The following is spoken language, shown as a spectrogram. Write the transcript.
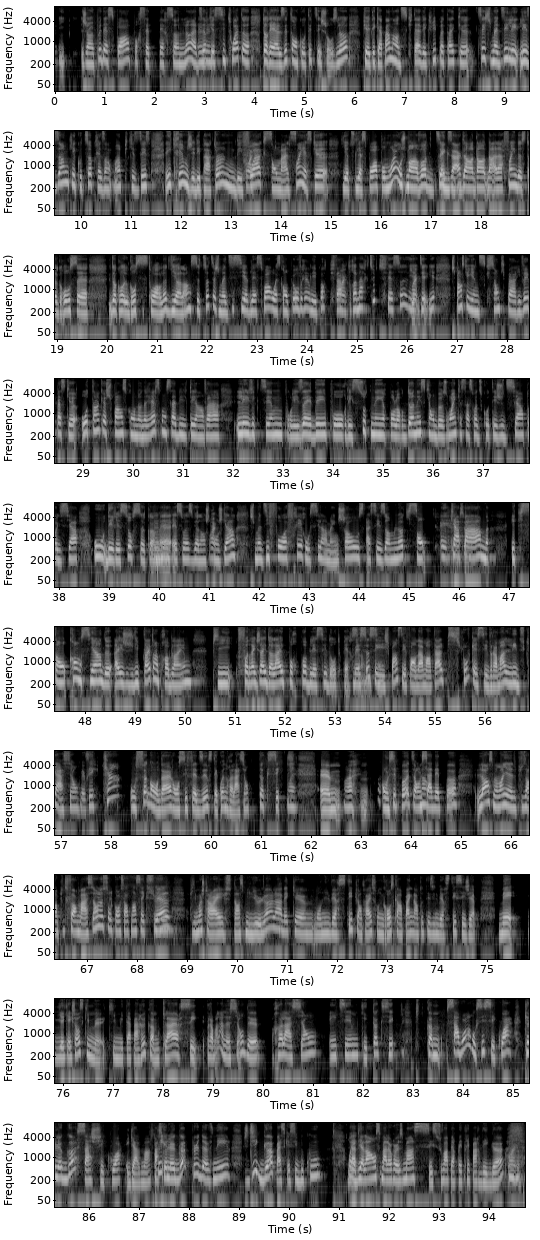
j'ai un peu d'espoir pour cette personne-là à dire mhm. que si toi, tu as, réalisé ton côté de ces choses-là, puis as été capable d'en discuter avec lui, peut-être que, tu sais, je me dis, les, hommes qui écoutent ça présentement, puis qui se disent, hé, crime, j'ai des patterns des fois qui sont malsains, est-ce que y a-tu de l'espoir pour moi ou je m'en vais, tu sais, dans, dans, à la fin de cette grosse, euh, de grosse histoire-là de violence, c'est ça, je me dis, s'il y a de l'espoir, où est-ce qu'on peut ouvrir les portes puis faire, remarques-tu que tu fais ça? je pense qu'il y a une discussion qui peut arriver parce que autant que je pense qu'on a une responsabilité envers les victimes pour les aider, pour les soutenir, pour leur donner ce qu'ils ont besoin, que ce soit du côté judiciaire, policière ou des ressources comme SOS mm-hmm. euh, violence conjugale. Je me dis, il faut offrir aussi la même chose à ces hommes-là qui sont eh, capables et qui sont conscients de hey, je vis peut-être un problème, puis il faudrait que j'aille de l'aide pour pas blesser d'autres personnes. Mais ça, c'est, je pense, c'est fondamental. Puis je trouve que c'est vraiment l'éducation. C'est quand au secondaire, on s'est fait dire c'était quoi une relation toxique. Euh, on le sait pas, on ne le savait pas. Là, en ce moment, il y a de plus en plus de formations sur le consentement sexuel. Mm-hmm. Puis moi, je travaille dans ce milieu-là là, avec euh, mon université, puis on travaille sur une grosse campagne dans toutes les universités cégep. Mais il y a quelque chose qui m'est qui apparu comme clair, c'est vraiment la notion de relation intime, qui est toxique. Puis comme savoir aussi c'est quoi, que le gars sache c'est quoi également. Parce que le gars peut devenir, je dis gars parce que c'est beaucoup, la violence malheureusement, c'est souvent perpétré par des gars.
